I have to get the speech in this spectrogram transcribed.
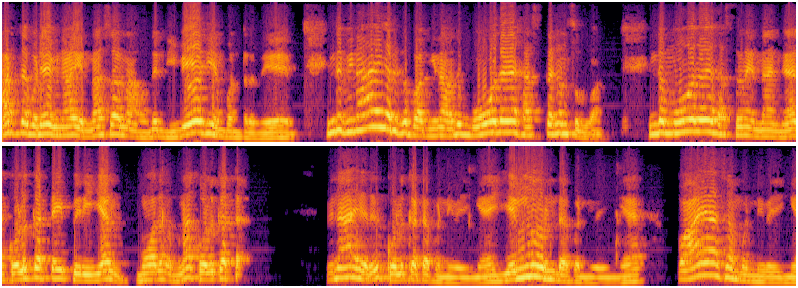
அடுத்தபடியா விநாயகர் என்ன சார் நான் வந்து நிவேதியம் பண்றது? இந்த விநாயகருக்கு பாத்தீங்கன்னா வந்து மோதக ஹஸ்தகம்னு சொல்லுவாங்க. இந்த மோதக ஹஸ்தகம் என்னங்க? கொழுக்கட்டை பிரியன். மோதகம்னா கொழுக்கட்டை. விநாயகர் கொழுக்கட்டை பண்ணி வைங்க எள்ளுருண்டை பண்ணி வைங்க பாயாசம் பண்ணி வைங்க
